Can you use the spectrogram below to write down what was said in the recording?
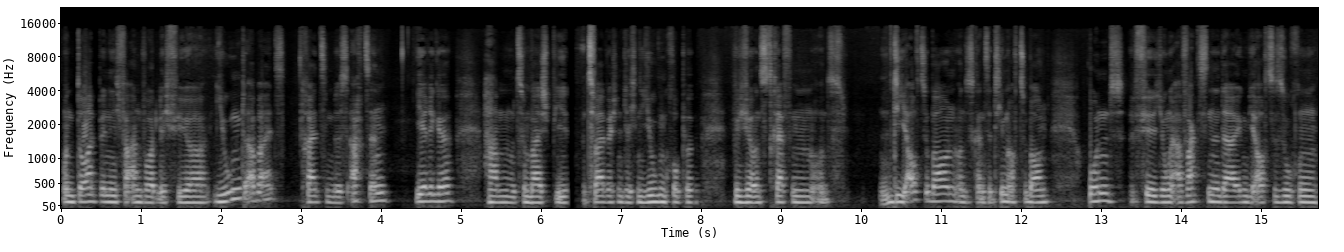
und dort bin ich verantwortlich für Jugendarbeit 13 bis 18-Jährige, haben zum Beispiel zweiwöchentlich eine Jugendgruppe, wie wir uns treffen, uns die aufzubauen und das ganze Team aufzubauen und für junge Erwachsene da irgendwie auch zu suchen,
